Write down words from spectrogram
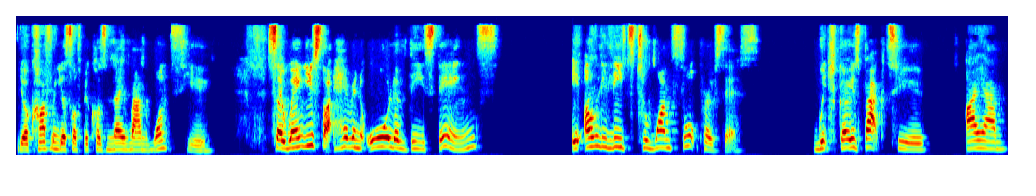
You're covering yourself because no man wants you. So when you start hearing all of these things, it only leads to one thought process, which goes back to I am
